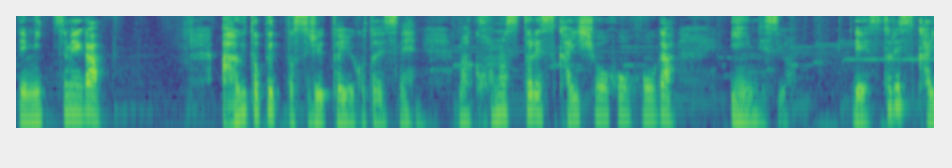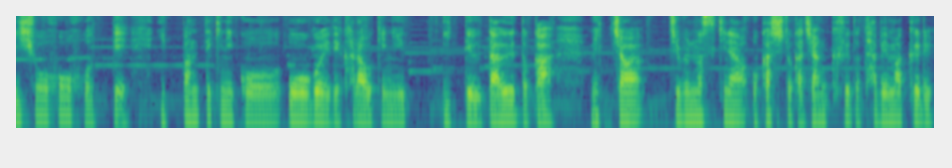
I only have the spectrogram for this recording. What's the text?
で3つ目がアウトプットするということですね。まあこのストレス解消方法がいいんですよ。でストレス解消方法って一般的にこう大声でカラオケに行って歌うとかめっちゃ自分の好きなお菓子とかジャンクフード食べまくる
